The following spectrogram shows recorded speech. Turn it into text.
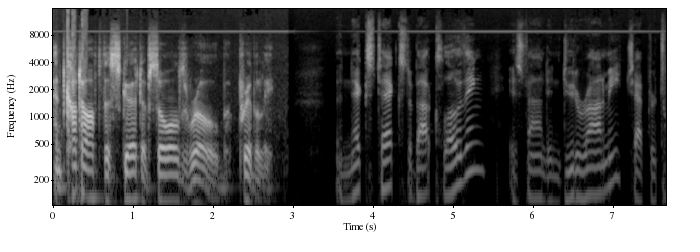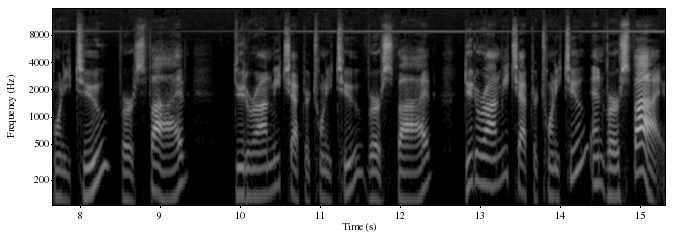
and cut off the skirt of Saul's robe privily. The next text about clothing is found in Deuteronomy chapter 22, verse 5. Deuteronomy chapter 22, verse 5. Deuteronomy chapter 22 and verse 5.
